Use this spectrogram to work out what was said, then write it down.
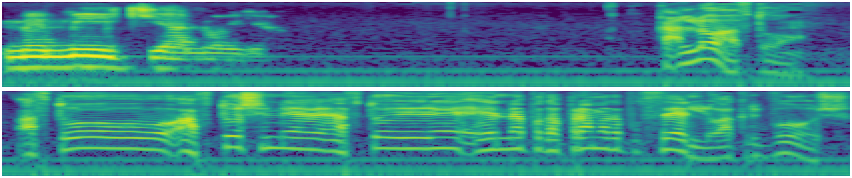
με μη οικία λόγια. Καλό αυτό. Αυτό, αυτός είναι, αυτό είναι ένα από τα πράγματα που θέλω, ακριβώς.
